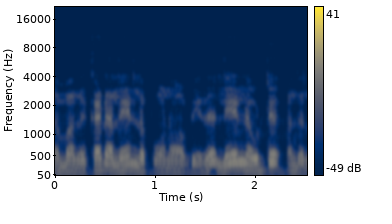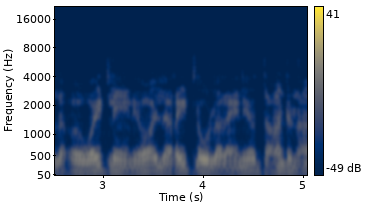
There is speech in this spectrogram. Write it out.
நம்ம அந்த கடை லேனில் போனோம் அப்படின்னு லேனை விட்டு அந்த ஒயிட் லைனையோ இல்லை ரைட்டில் உள்ள லைனையோ தாண்டுனா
